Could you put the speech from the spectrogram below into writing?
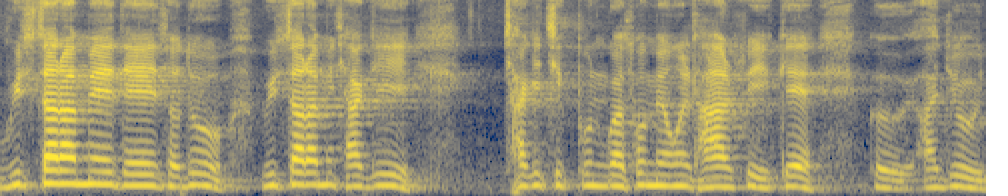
윗사람에 대해서도 윗사람이 자기 자기 직분과 소명을 다할 수 있게 그 아주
